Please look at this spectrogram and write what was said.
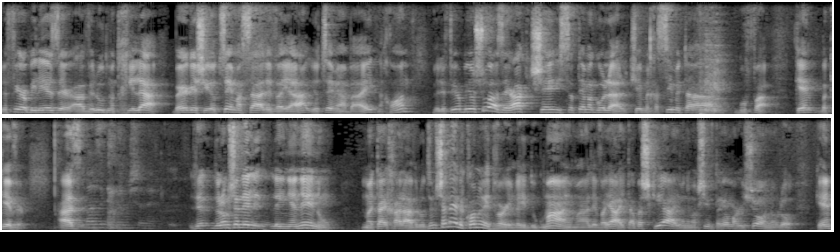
לפי רבי אליעזר האבלות מתחילה ברגע שיוצא מסע הלוויה, יוצא מהבית, נכון? ולפי רבי יהושע זה רק כשיסתם הגולל, כשהם מכסים את הגופה, כן? בקבר. אז... מה זה משנה? זה, זה לא משנה לענייננו. מתי חלה האבלות. זה משנה לכל מיני דברים, לדוגמה אם הלוויה הייתה בשקיעה, אם אני מחשיב את היום הראשון או לא, כן?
